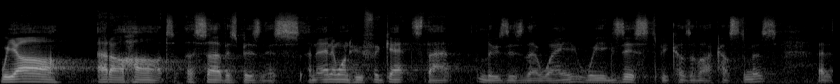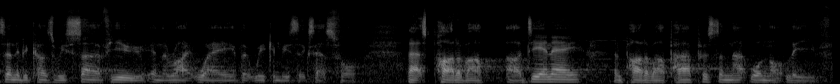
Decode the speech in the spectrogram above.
We are, at our heart, a service business, and anyone who forgets that loses their way. We exist because of our customers, and it's only because we serve you in the right way that we can be successful. That's part of our, our DNA and part of our purpose, and that will not leave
